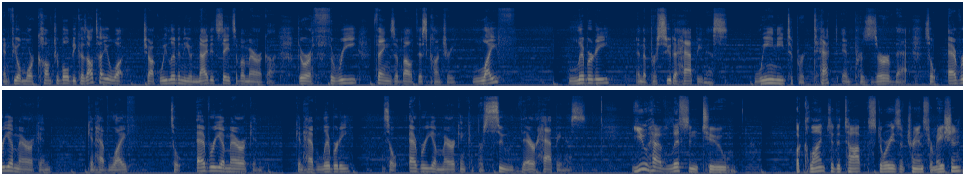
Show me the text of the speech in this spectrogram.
and feel more comfortable. Because I'll tell you what, Chuck, we live in the United States of America. There are three things about this country life, liberty, and the pursuit of happiness. We need to protect and preserve that so every American can have life, so every American can have liberty, so every American can pursue their happiness. You have listened to A Climb to the Top Stories of Transformation.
